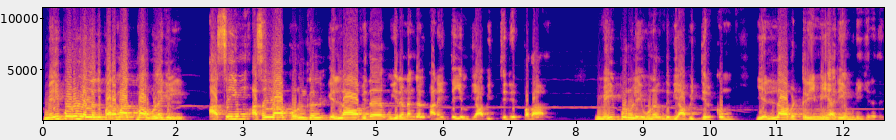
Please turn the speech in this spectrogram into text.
மெய்ப்பொருள் அல்லது பரமாத்மா உலகில் அசையும் அசையா பொருள்கள் எல்லாவித உயிரினங்கள் அனைத்தையும் வியாபித்து நிற்பதால் மெய்ப்பொருளை உணர்ந்து வியாபித்திருக்கும் எல்லாவற்றையுமே அறிய முடிகிறது.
